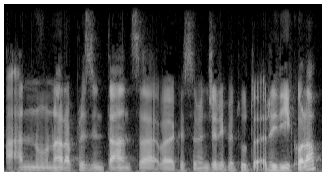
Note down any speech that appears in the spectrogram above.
hanno una rappresentanza, vabbè, questo l'abbiamo già ripetuto, ridicola.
